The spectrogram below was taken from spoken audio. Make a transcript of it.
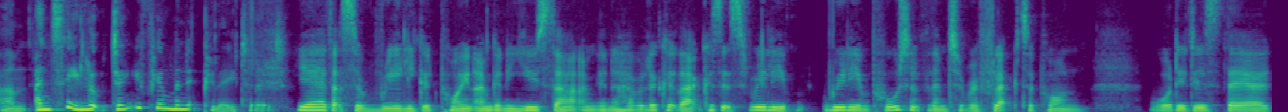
um, and say, look, don't you feel manipulated? Yeah, that's a really good point. I'm going to use that. I'm going to have a look at that because it's really, really important for them to reflect upon what it is they're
